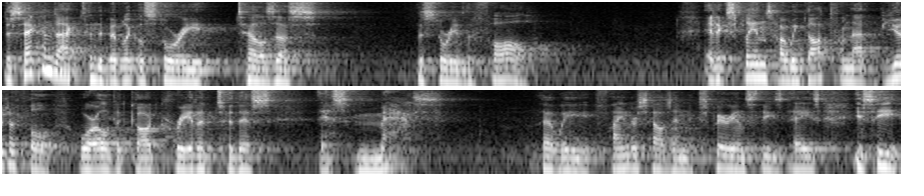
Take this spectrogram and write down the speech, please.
The second act in the biblical story tells us the story of the fall. It explains how we got from that beautiful world that God created to this, this mess that we find ourselves in and experience these days. You see,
